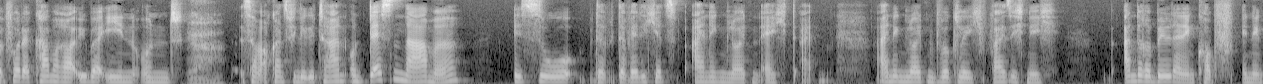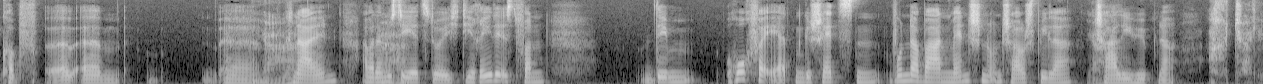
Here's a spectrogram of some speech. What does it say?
äh, vor der Kamera über ihn und Ja. es haben auch ganz viele getan und dessen Name ist so, da, da werde ich jetzt einigen Leuten echt, ein- einigen Leuten wirklich, weiß ich nicht, andere Bilder in den Kopf, in den Kopf äh, ähm, äh, Ja. knallen, aber da Ja. müsst ihr jetzt durch. Die Rede ist von dem hochverehrten, geschätzten, wunderbaren Menschen und Schauspieler Ja. Charlie Hübner. Ach, Charlie.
